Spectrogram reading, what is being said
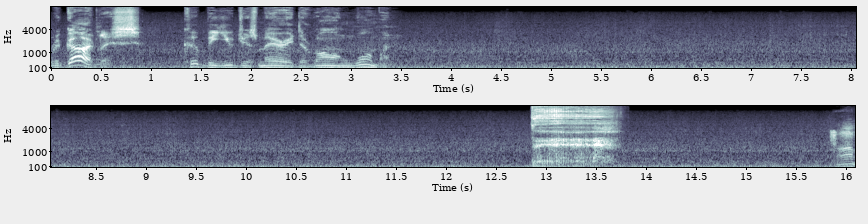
Regardless, could be you just married the wrong woman. I'm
